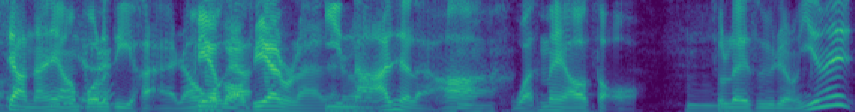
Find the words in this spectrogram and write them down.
下南洋波罗的海，然后憋宝我憋出来的，一拿起来啊啊，我他妈也要走，嗯就类似于这种，因为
